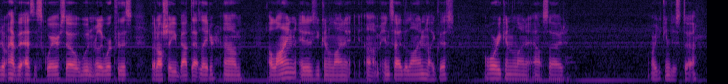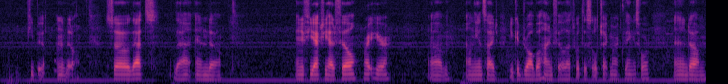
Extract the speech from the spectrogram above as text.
don't have it as a square so it wouldn't really work for this but I'll show you about that later. Um, align is you can align it um, inside the line like this or you can align it outside or you can just uh, keep it in the middle. So that's that and uh, and if you actually had fill right here um, on the inside you could draw behind fill. That's what this little check mark thing is for. And um,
